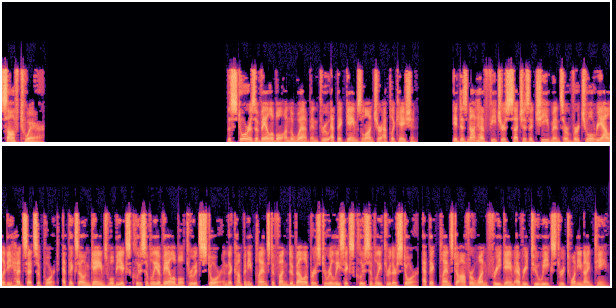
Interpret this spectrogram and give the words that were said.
Software The store is available on the web and through Epic Games Launcher application. It does not have features such as achievements or virtual reality headset support. Epic's own games will be exclusively available through its store, and the company plans to fund developers to release exclusively through their store. Epic plans to offer one free game every two weeks through 2019.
